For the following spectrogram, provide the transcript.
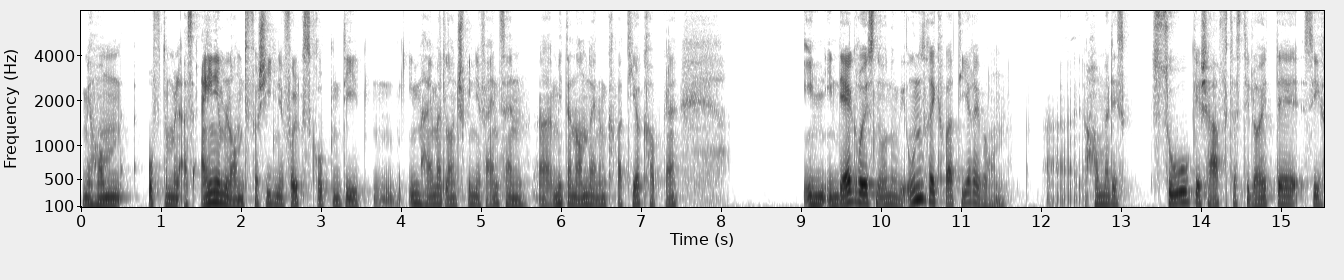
Wir haben oft einmal aus einem Land verschiedene Volksgruppen, die im Heimatland Spinnefeind sein, äh, miteinander in einem Quartier gehabt. Gell? In, in der Größenordnung, wie unsere Quartiere waren, äh, haben wir das so geschafft, dass die Leute sich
